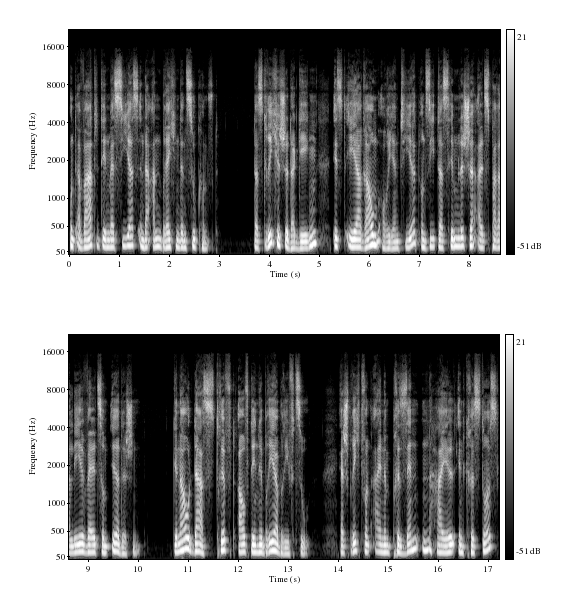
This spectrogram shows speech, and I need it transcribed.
und erwartet den Messias in der anbrechenden Zukunft. Das Griechische dagegen ist eher raumorientiert und sieht das Himmlische als Parallelwelt zum Irdischen. Genau das trifft auf den Hebräerbrief zu. Er spricht von einem präsenten Heil in Christus,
